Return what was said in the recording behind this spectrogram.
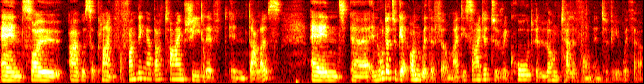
And so I was applying for funding at that time. She lived in Dallas. And uh, in order to get on with the film, I decided to record a long telephone interview with her.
